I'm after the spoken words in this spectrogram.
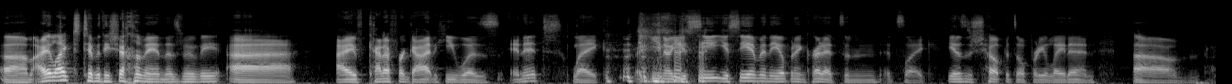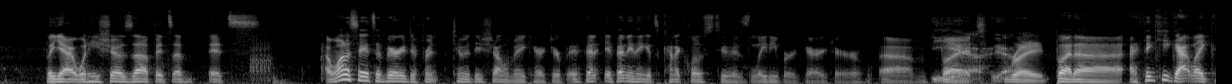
Um, I liked Timothée Chalamet in this movie. Uh, I've kind of forgot he was in it. Like, you know, you see you see him in the opening credits, and it's like he doesn't show up until pretty late in. Um, but yeah, when he shows up, it's a it's. I want to say it's a very different Timothée Chalamet character, but if if anything, it's kind of close to his Ladybird character. Um, but yeah, yeah. right. But uh, I think he got like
